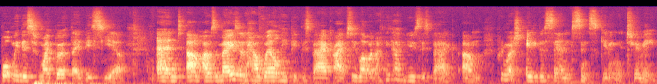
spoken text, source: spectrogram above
bought me this for my birthday this year. And um, I was amazed at how well he picked this bag. I absolutely love it. I think I've used this bag um, pretty much 80% since giving it to me.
